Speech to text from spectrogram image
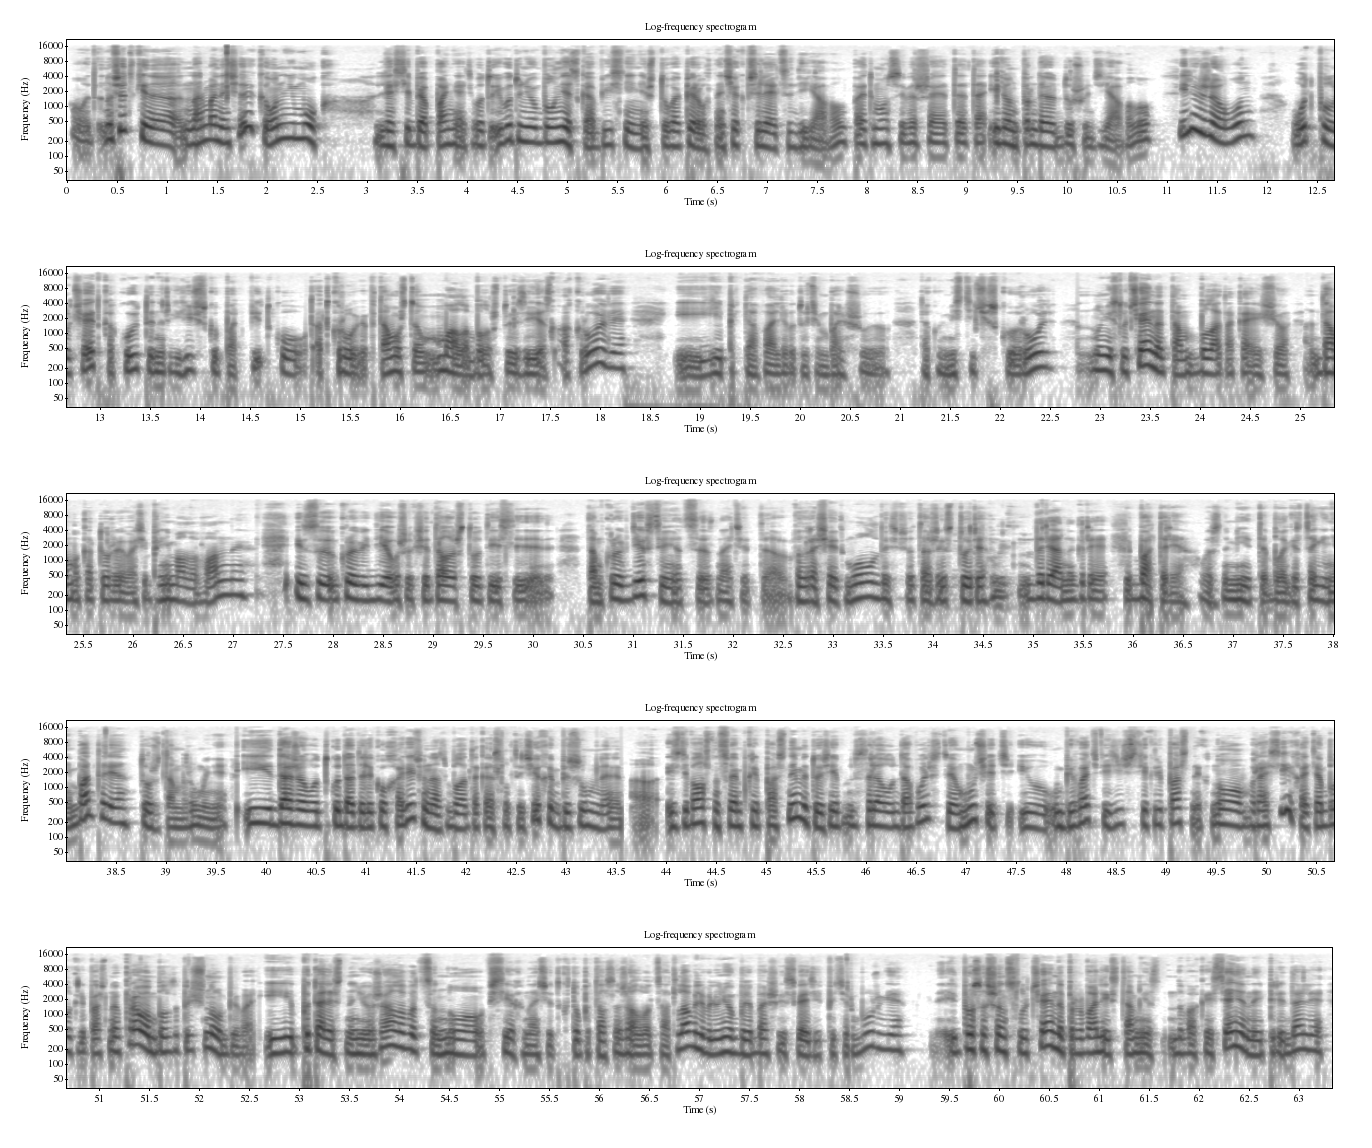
Вот. Но все-таки э, нормальный человек, он не мог для себя понять. Вот, и вот у него было несколько объяснений, что, во-первых, на человека вселяется дьявол, поэтому он совершает это, или он продает душу дьяволу, или же он вот получает какую-то энергетическую подпитку от крови, потому что мало было что известно о крови, и ей придавали вот очень большую такую мистическую роль. Ну, не случайно там была такая еще дама, которая вообще принимала ванны из крови девушек, считала, что вот если там кровь девственницы, значит, э, возвращает молодость, все та же история Дариана Грея. И Батария, вот знаменитая была герцогиня Батария, тоже там в Румынии. И даже вот куда далеко ходить, у нас была такая слотычиха безумная, а, издевалась над своими крепостными, то есть ей доставляло удовольствие мучить и убивать физически крепостных. Но в России, хотя было крепостное право, было запрещено убивать. И пытались на нее жаловаться, но всех, значит, кто пытался жаловаться, отлавливали. У нее были большие связи в Петербурге, и просто совершенно случайно прорвались там два крестьянина и передали,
